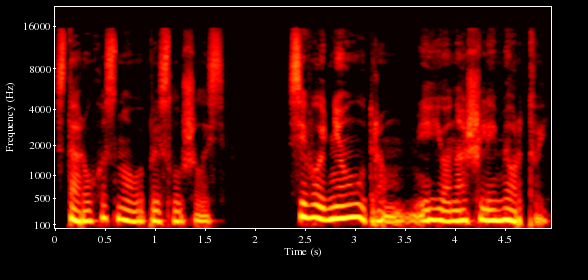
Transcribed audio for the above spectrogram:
Старуха снова прислушалась. «Сегодня утром ее нашли мертвой.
